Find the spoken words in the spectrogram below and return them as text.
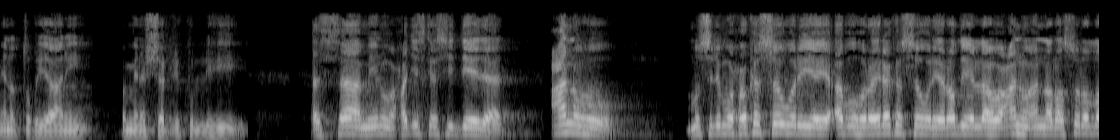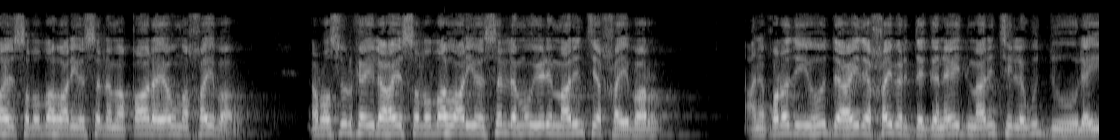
min altuqyaani wa min ashari kullihi. Athaaminu xadiiska sideedaad canhu muslim wuxuu ka soo wariyey abuu hurayre ka soo wariyey radia allaahu canhu ana rasuula allahi sala allahu aleyh wasalam qaala yowma khaybar. In rasuulka ilaahay sala allahu aleyh wasalam uu yidhi maalintii khaybar. Yacnii qoladii yuhuudda ahayd ee khaybar degganayd maalintii lagu duulay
